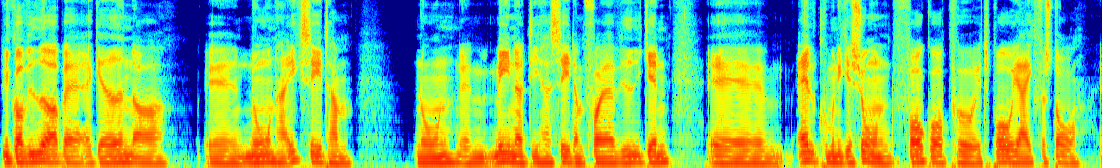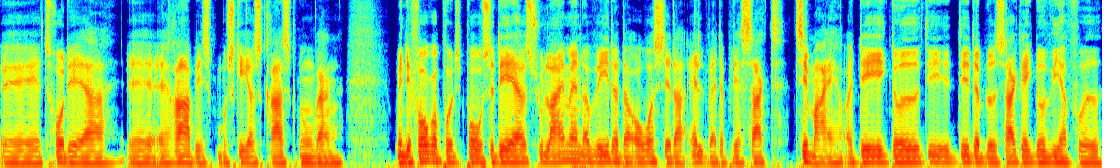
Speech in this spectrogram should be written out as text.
Vi går videre op ad, ad gaden, og øh, nogen har ikke set ham. Nogen øh, mener, de har set om, får jeg at vide igen. Øh, al kommunikation foregår på et sprog, jeg ikke forstår. Øh, jeg tror, det er øh, arabisk, måske også græsk nogle gange. Men det foregår på et sprog, så det er Suleiman og Veda, der oversætter alt, hvad der bliver sagt til mig. Og det er ikke noget, det, det der er blevet sagt, er ikke noget, vi har fået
